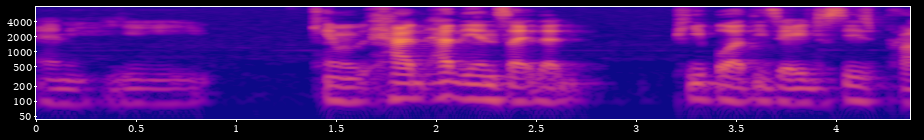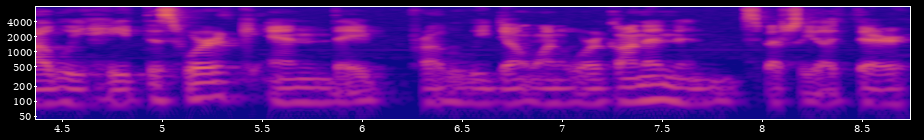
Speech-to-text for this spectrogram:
and he came up, had had the insight that people at these agencies probably hate this work and they probably don't want to work on it. And especially like they're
